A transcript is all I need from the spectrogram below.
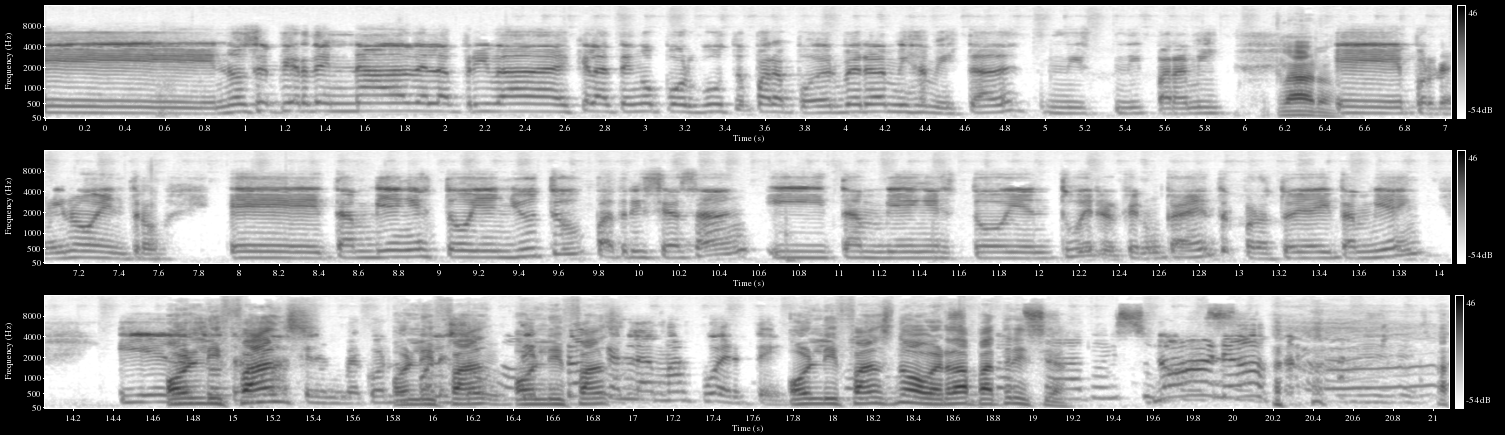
Eh, no se pierden nada de la privada, es que la tengo por gusto para poder ver a mis amistades, ni, ni para mí, Claro. eh, porque ahí no entro. Eh, también estoy en YouTube, Patricia San, y también estoy en Twitter, que nunca entro, pero estoy ahí también. OnlyFans, OnlyFans, son. OnlyFans. es la más fuerte. OnlyFans no, ¿verdad, Patricia? No, no.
